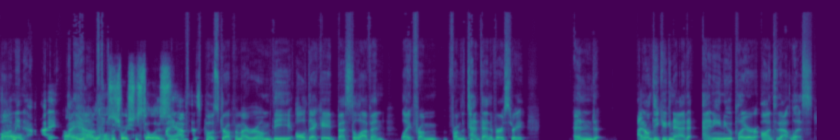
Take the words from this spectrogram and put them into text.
Well, I mean, I I have the whole situation still is. I have this poster up in my room, the all decade best eleven, like from from the tenth anniversary, and I don't think you can add any new player onto that list.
